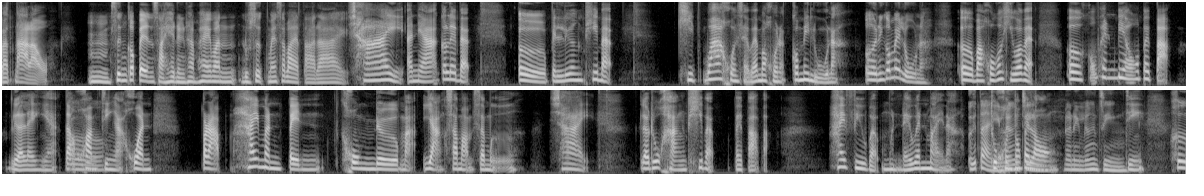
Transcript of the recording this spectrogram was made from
กัสตาเรา อืม ซึ่งก็เป็นสาเหตุหนึ่งทำให้มันรู้สึกไม่สบายตาได้ ใช่ อันเนี้ยก็เลยแบบ เออ เป็นเรื่องที่แบบ คิดว่าคนใส่แว่นบางคนอะก็ไม่รู้นะเออนี่ก็ไม่รู้นะเออบางคนก็คิดว่าแบบ เออ ก็เว้นเบี้ยวก็ไปปรับหรืออะไรเงี้ย แต่เออความจริงอะ ควรปรับให้มันเป็นคงเดิมอะอย่างสม่ำเสมอ ใช่ แล้วทุกครั้งที่แบบไปปรับอะให้ฟีลแบบเหมือนได้แว่นใหม่นะเอ้ยแต่ทุกคนต้องไปลองเรื่องนี้เรื่องจริง จริง คือ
